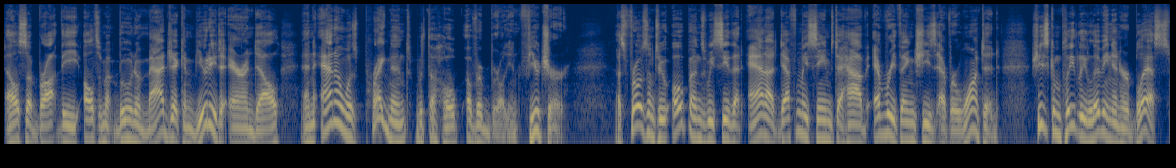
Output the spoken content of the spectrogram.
Elsa brought the ultimate boon of magic and beauty to Arendelle, and Anna was pregnant with the hope of a brilliant future. As Frozen 2 opens, we see that Anna definitely seems to have everything she's ever wanted. She's completely living in her bliss.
